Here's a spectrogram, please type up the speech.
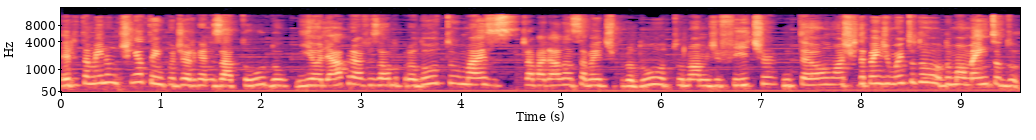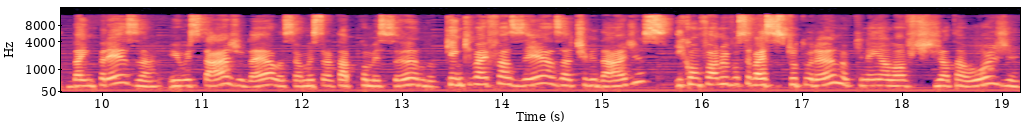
ele também não tinha tempo de organizar tudo e olhar para a visão do produto, mas trabalhar lançamento de produto, nome de feature. Então, acho que depende muito do, do momento do, da empresa e o estágio dela, se é uma startup começando, quem que vai fazer as atividades e conforme conforme você vai se estruturando, que nem a Loft já está hoje,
